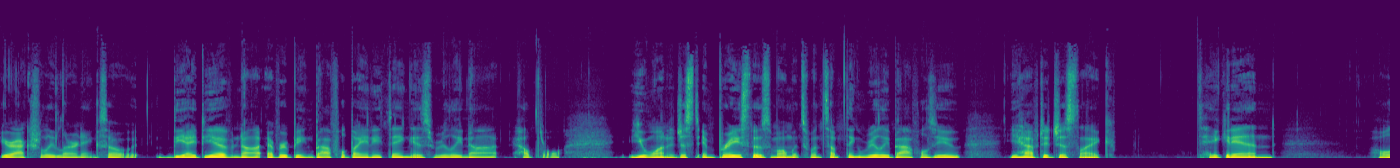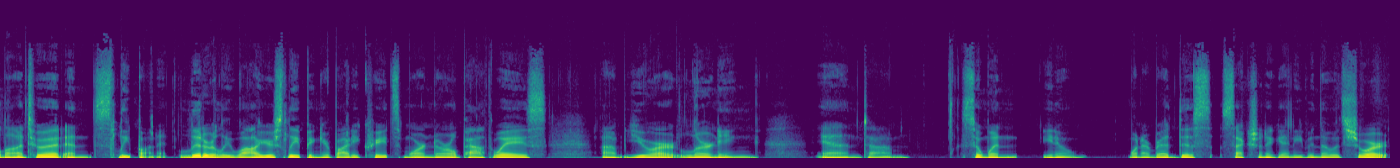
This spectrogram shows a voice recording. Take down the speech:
you're actually learning. So, the idea of not ever being baffled by anything is really not helpful you want to just embrace those moments when something really baffles you. You have to just like take it in, hold on to it, and sleep on it. Literally, while you're sleeping, your body creates more neural pathways. Um, you are learning. And um, so, when, you know, when I read this section again, even though it's short,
